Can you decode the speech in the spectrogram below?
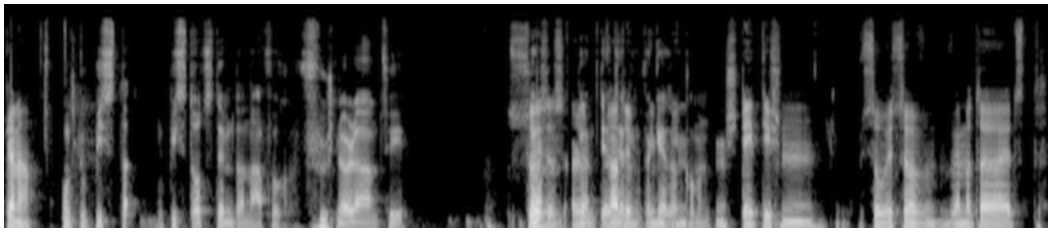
genau. Und du bist, du bist trotzdem dann einfach viel schneller am Ziel. So Beim- ist es. Also gerade im, im, im städtischen sowieso, wenn man da jetzt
